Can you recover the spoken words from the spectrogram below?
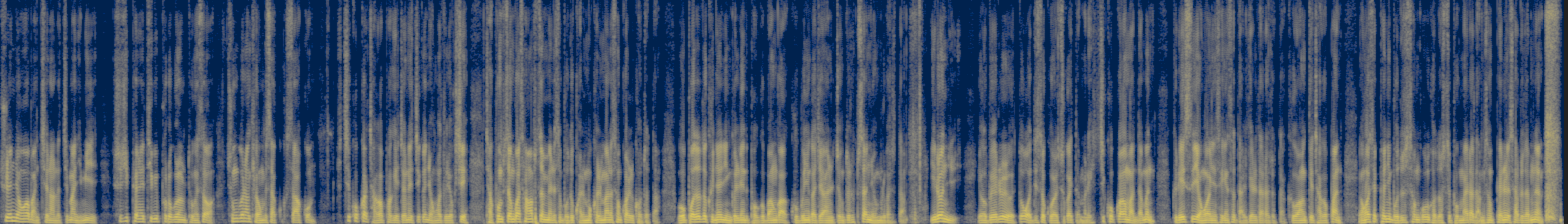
출연 영화가 많지는 않았지만 이미 수십 편의 TV 프로그램을 통해서 충분한 경험을 쌓고, 쌓았고 히치콕과 작업하기 전에 찍은 영화들 역시 작품성과 상업성 면에서 모두 괄목할 만한 성과를 거뒀다. 무엇보다도 그녀는 잉글랜드 버그만과 구분이 가지 않을 정도로 흡사한 유물을 가졌다. 이런 여배를 또 어디서 구할 수가 있단 말이야. 히치콕과의 만남은 그레이스 영화 인생에서 날개를 달아줬다. 그와 함께 작업한 영화 세 편이 모두 성공을 거뒀을 뿐만 아니라 남성 팬을 사로잡는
